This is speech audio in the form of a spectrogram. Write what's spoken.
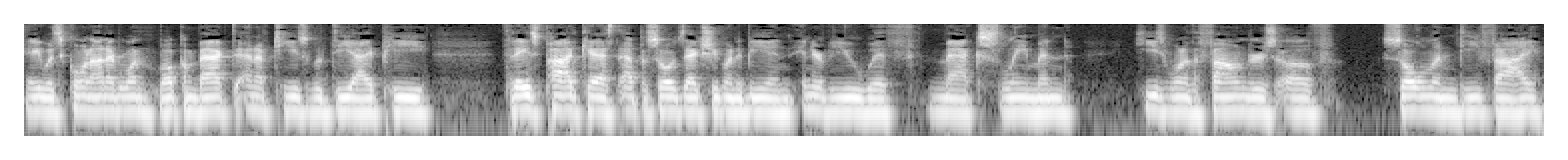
Hey, what's going on, everyone? Welcome back to NFTs with DIP. Today's podcast episode is actually going to be an interview with Max Lyman. He's one of the founders of Solon DeFi.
